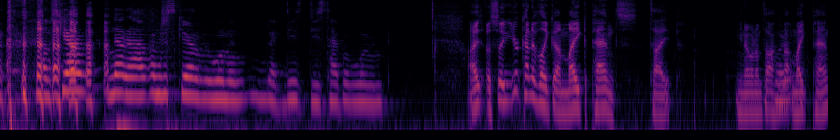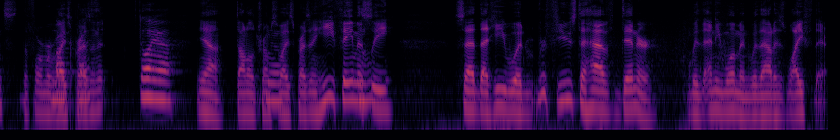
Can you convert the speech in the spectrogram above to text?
I'm scared. no, no. I'm just scared of women like these these type of women. I, so you're kind of like a Mike Pence type. You know what I'm talking What- about? Mike Pence, the former Mike vice Pence? president. Oh yeah. Yeah, Donald Trump's Yeah. vice president. He famously said that he would refuse to have dinner with any woman without his wife there.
